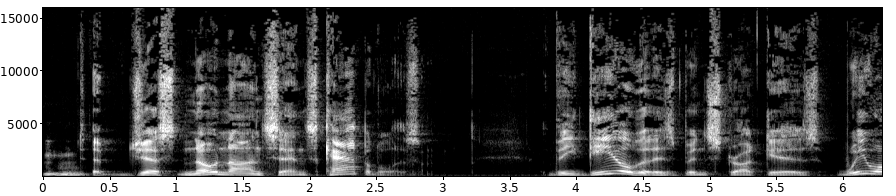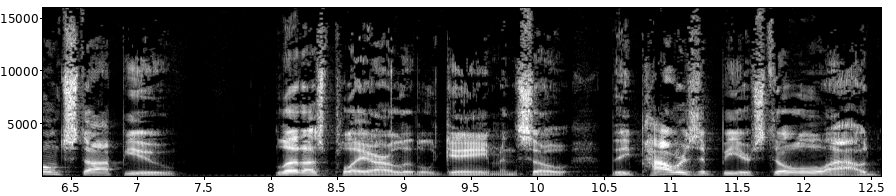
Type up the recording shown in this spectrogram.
d- just no nonsense capitalism the deal that has been struck is we won't stop you. Let us play our little game. And so the powers that be are still allowed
